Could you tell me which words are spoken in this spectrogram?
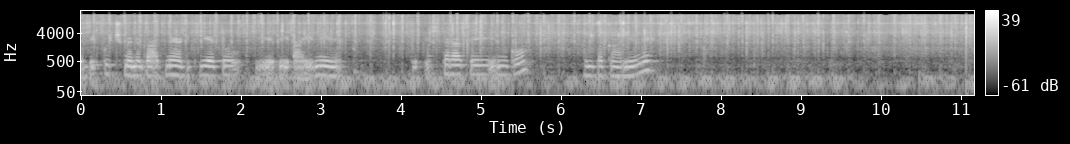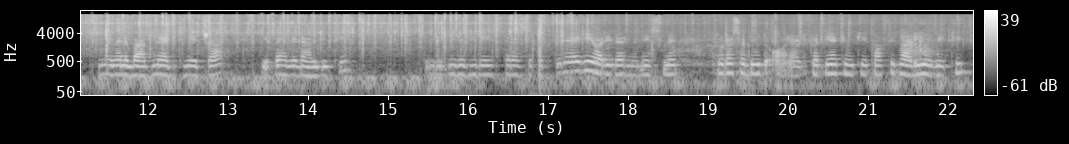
अभी कुछ मैंने बाद में ऐड किया तो ये भी आई नहीं है। तो इस तरह से ही इनको हम पका लेंगे। ये मैंने बाद में ऐड किए चार। ये पहले डाल दी थी। तो ये धीरे धीरे इस तरह से पकती रहेगी और इधर मैंने इसमें थोड़ा सा दूध और ऐड कर दिया क्योंकि काफ़ी गाढ़ी हो गई थी।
